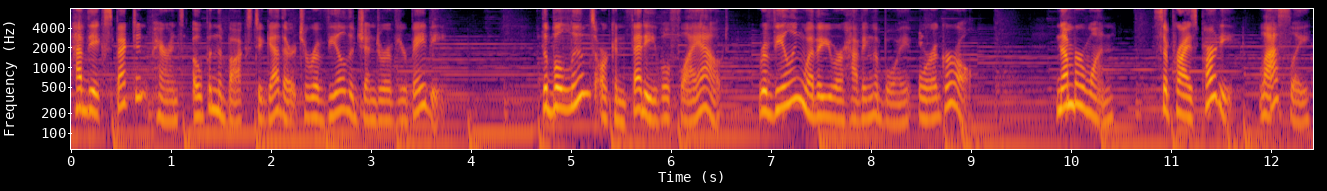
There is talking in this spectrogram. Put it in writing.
have the expectant parents open the box together to reveal the gender of your baby. The balloons or confetti will fly out, revealing whether you are having a boy or a girl. Number 1. Surprise Party Lastly,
